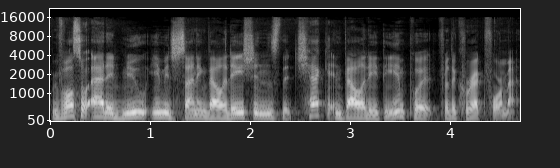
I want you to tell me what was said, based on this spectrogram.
We've also added new image signing validations that check and validate the input for the correct format.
